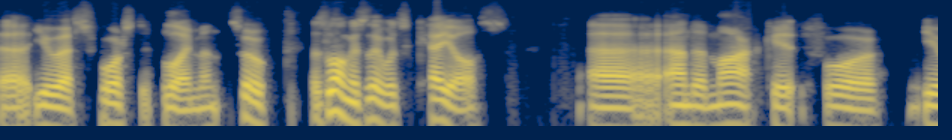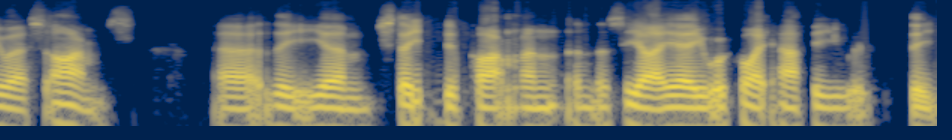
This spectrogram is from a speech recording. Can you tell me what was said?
uh, US force deployment. So, as long as there was chaos uh, and a market for US arms, uh, the um, State Department and the CIA were quite happy with the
